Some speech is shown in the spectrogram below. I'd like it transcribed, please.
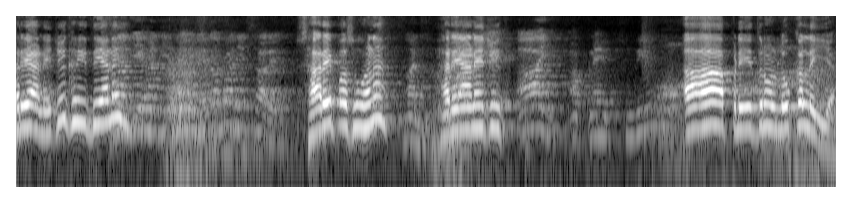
ਹਰਿਆਣੇ ਚੋਂ ਹੀ ਖਰੀਦੇ ਆ ਨਾ ਜੀ? ਹਾਂਜੀ ਹਾਂਜੀ ਹਰਿਆਣੇ ਦਾ ਭਾਜੀ ਸਾਰੇ। ਸਾਰੇ ਪਸ਼ੂ ਹਨਾ? ਹਾਂਜੀ। ਹਰਿਆਣੇ ਚੋਂ ਆ ਆਪਣੇ ਇਧਰੋਂ ਲੋਕਲ ਲਈ ਆ।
